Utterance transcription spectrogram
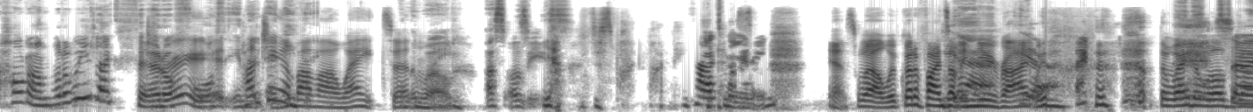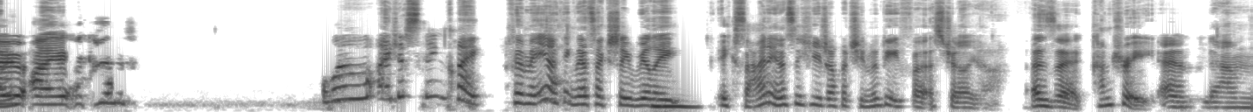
hold on, what are we like third or fourth It's in punching above our weight, in the world? Us Aussies. Yeah, just mining. Besides mining. Yes, well, we've got to find something Yeah, new, right? With the way the world's so going. I, I kind of, well, I just think like for me, I think that's actually really Mm. exciting. That's a huge opportunity for Australia as a country, and um,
